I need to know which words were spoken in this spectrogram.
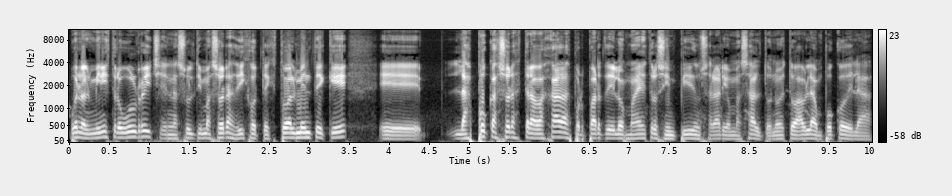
Bueno, el ministro Bullrich en las últimas horas dijo textualmente que eh, las pocas horas trabajadas por parte de los maestros impide un salario más alto, ¿no? Esto habla un poco de la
